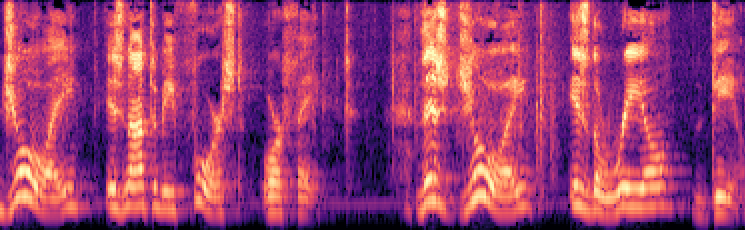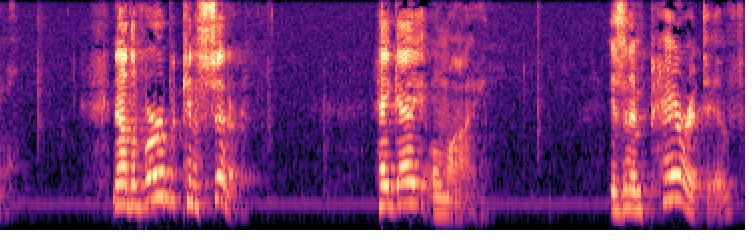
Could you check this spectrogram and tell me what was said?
joy is not to be forced or faked. This joy is the real deal. Now, the verb consider, hegeomai, is an imperative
